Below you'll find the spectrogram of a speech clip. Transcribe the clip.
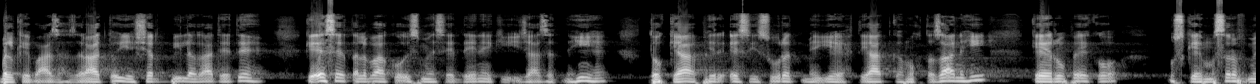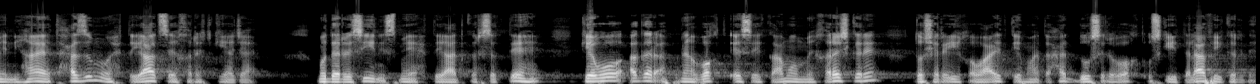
بلکہ بعض حضرات تو یہ شرط بھی لگا دیتے ہیں کہ ایسے طلباء کو اس میں سے دینے کی اجازت نہیں ہے۔ تو کیا پھر ایسی صورت میں یہ احتیاط کا مقتضا نہیں کہ روپے کو اس کے مصرف میں نہایت حزم و احتیاط سے خرچ کیا جائے؟ مدرسین اس میں احتیاط کر سکتے ہیں۔ کہ وہ اگر اپنا وقت ایسے کاموں میں خرچ کرے تو شرعی قواعد کے ماتحت دوسرے وقت اس کی تلافی کر دیں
